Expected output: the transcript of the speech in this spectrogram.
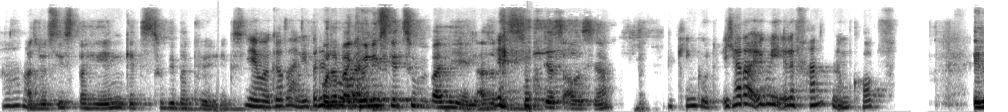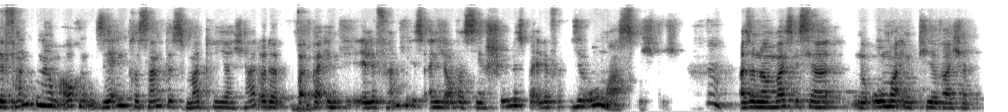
Ah. Also du siehst, bei Hyänen geht es zu wie bei Königs. Ja, aber gerade sagen, wie bei den Oder bei Königs geht es zu wie bei Hyänen. Also das sucht dir es aus, ja. Klingt gut. Ich hatte irgendwie Elefanten im Kopf. Elefanten haben auch ein sehr interessantes Matriarchat. Oder bei, bei Elefanten ist eigentlich auch was sehr Schönes. Bei Elefanten sind Omas wichtig. Hm. Also normalerweise ist ja eine Oma im Tierreich hat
